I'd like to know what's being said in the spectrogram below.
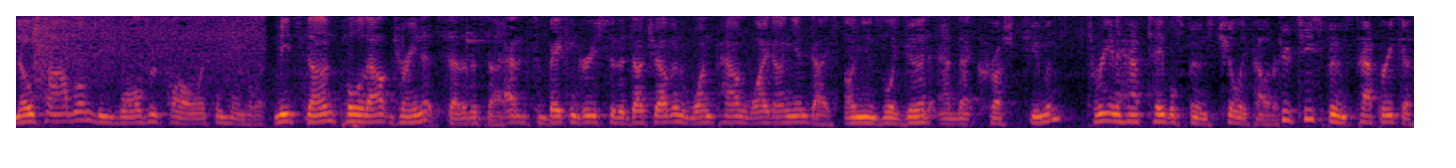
no problem. These walls are tall. It can handle it. Meat's done. Pull it out, drain it, set it aside. Added some bacon grease to the Dutch oven. One pound white onion diced. Onions look good. Add that crushed cumin. Three and a half tablespoons chili powder. Two teaspoons paprika.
